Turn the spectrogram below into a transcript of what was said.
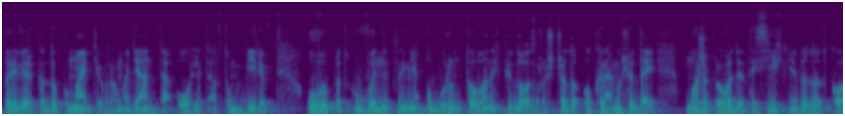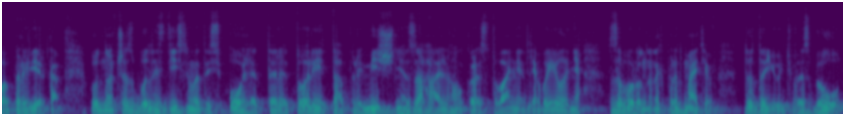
перевірка документів громадян та огляд автомобілів. У випадку виникнення обґрунтованих підозр щодо окремих людей може проводитись їхня додаткова перевірка. Водночас буде здійснюватись огляд території та приміщення загального користування для виявлення заборонених предметів. Додають в СБУ.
